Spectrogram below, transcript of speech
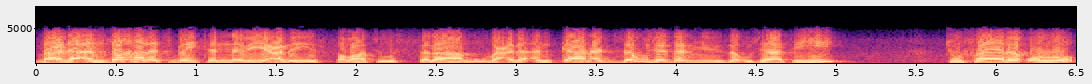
بعد أن دخلت بيت النبي عليه الصلاة والسلام وبعد أن كانت زوجة من زوجاته تفارقه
